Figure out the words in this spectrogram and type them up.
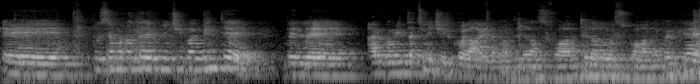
e possiamo notare principalmente delle argomentazioni circolari da parte della, squadra, della loro squadra, perché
